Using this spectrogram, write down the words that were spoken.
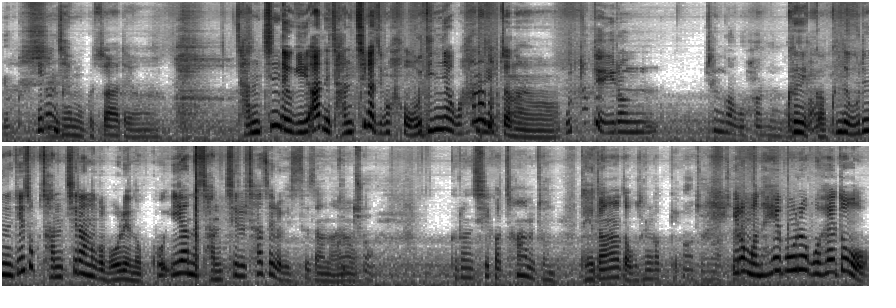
역시. 이런 제목을 써야 돼요 잔치인데 여기 안에 잔치가 지금 어딨냐고 하나도 그러니까. 없잖아요 어떻게 이런 생각을 하는 거야? 그니까 근데 우리는 계속 잔치라는 걸 머리에 넣고 이 안에 잔치를 찾으려 애쓰잖아요 그쵸. 그런 시가 참좀 대단하다고 생각해요. 맞아요, 맞아요. 이런 건 해보려고 해도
